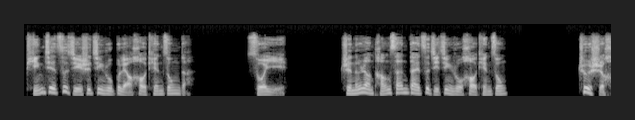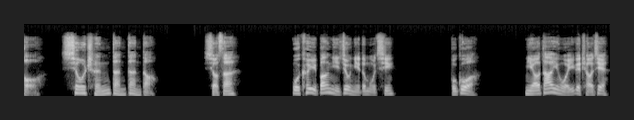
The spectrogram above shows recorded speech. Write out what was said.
凭借自己是进入不了昊天宗的，所以只能让唐三带自己进入昊天宗。这时候，萧晨淡淡道：“小三，我可以帮你救你的母亲，不过你要答应我一个条件。”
